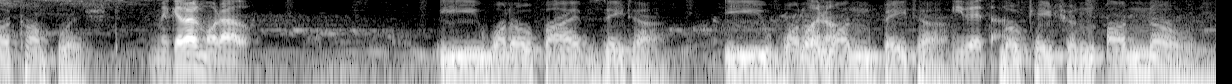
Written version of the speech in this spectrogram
accomplished. Me queda el morado. E105 Zeta. E101 Bueno, Beta. y Beta. Location unknown.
